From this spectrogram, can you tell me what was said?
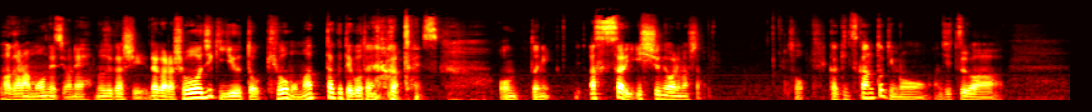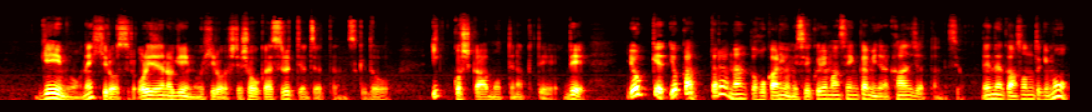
わからんもんですよね。難しい。だから正直言うと、今日も全く手応えなかったです。本当に。あっさり一瞬で終わりました。そう。ガキ使の時も、実は、ゲームをね、披露する、オリジナルゲームを披露して紹介するってやつだったんですけど、1個しか持ってなくて、で、よけ、よかったらなんか他にも見せてくれませんかみたいな感じだったんですよ。で、なんかその時も、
